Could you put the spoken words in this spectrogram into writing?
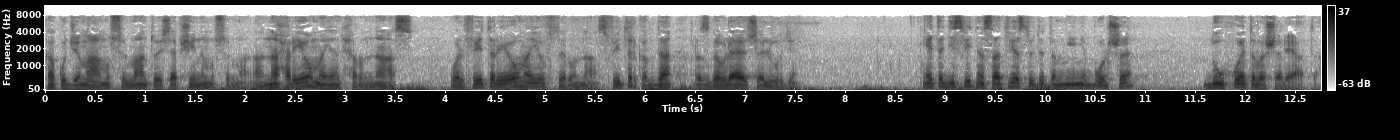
как у джамаа мусульман, то есть общины мусульман. А нахар йома янхар нас. Вальфитр йома юфтиру нас. Фитр, когда разговляются люди. Это действительно соответствует, это мнение, больше духу этого шариата.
